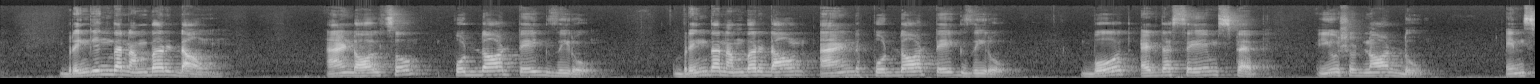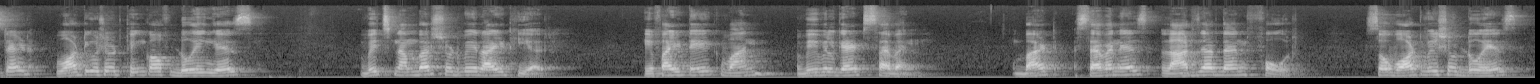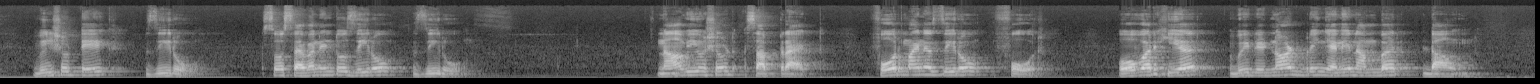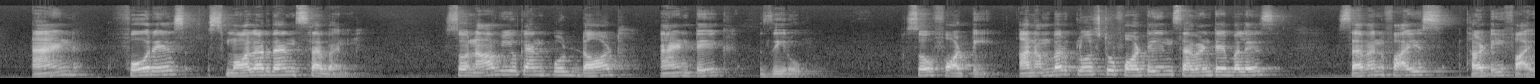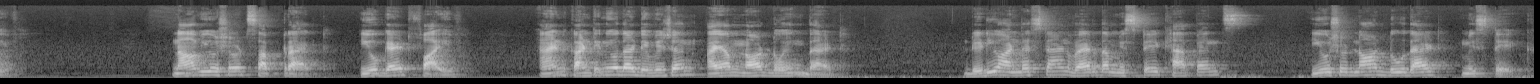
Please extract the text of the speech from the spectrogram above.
bringing the number down and also put dot take 0 bring the number down and put dot take 0 both at the same step you should not do. Instead what you should think of doing is which number should be right here? If I take 1 we will get 7 but 7 is larger than 4 so what we should do is we should take 0 so 7 into 0 0 now you should subtract 4 minus 0 4 over here we did not bring any number down. And 4 is smaller than 7 so now you can put dot and take 0 so 40 a number close to 40 in 7 table is 7 5 35 now you should subtract. You get 5 and continue the division I am not doing that did you understand where the mistake happens? You should not do that mistake.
